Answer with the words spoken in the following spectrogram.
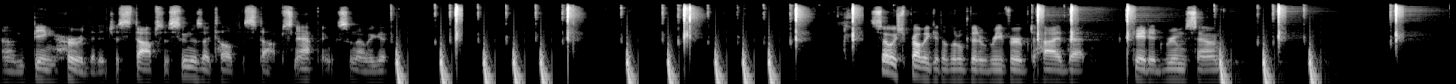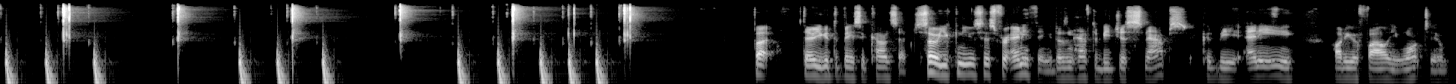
um, being heard, that it just stops as soon as I tell it to stop snapping. So now we get So we should probably get a little bit of reverb to hide that gated room sound. But there you get the basic concept. So you can use this for anything. It doesn't have to be just snaps. It could be any audio file you want to,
